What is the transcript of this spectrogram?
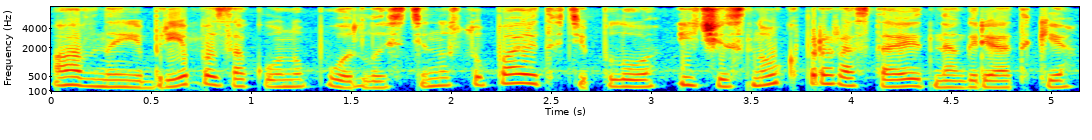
а в ноябре по закону подлости наступает тепло, и чеснок прорастает на грядке.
